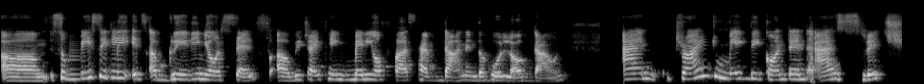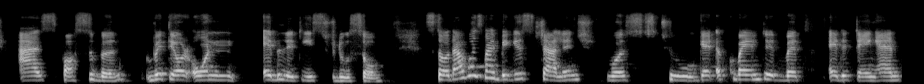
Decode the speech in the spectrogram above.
Um, so basically, it's upgrading yourself, uh, which I think many of us have done in the whole lockdown, and trying to make the content as rich as possible with your own abilities to do so. So that was my biggest challenge was to get acquainted with editing. And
